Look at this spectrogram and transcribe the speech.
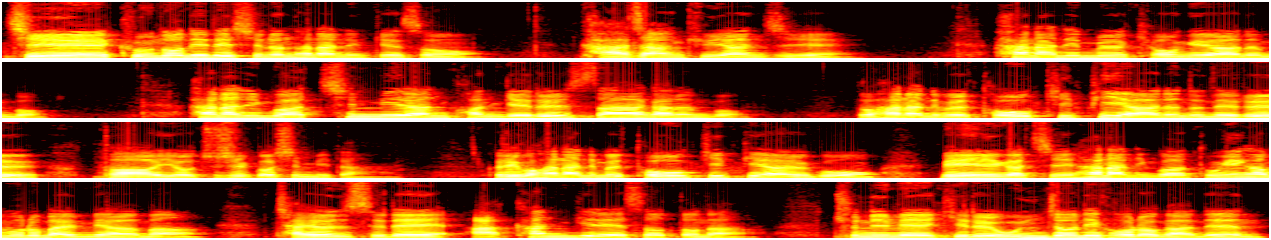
지혜의 근원이 되시는 하나님께서 가장 귀한 지혜, 하나님을 경외하는 법, 하나님과 친밀한 관계를 쌓아가는 법, 또 하나님을 더욱 깊이 아는 은혜를 더하여 주실 것입니다. 그리고 하나님을 더욱 깊이 알고 매일같이 하나님과 동행함으로 말미암아 자연스레 악한 길에서 떠나 주님의 길을 온전히 걸어가는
